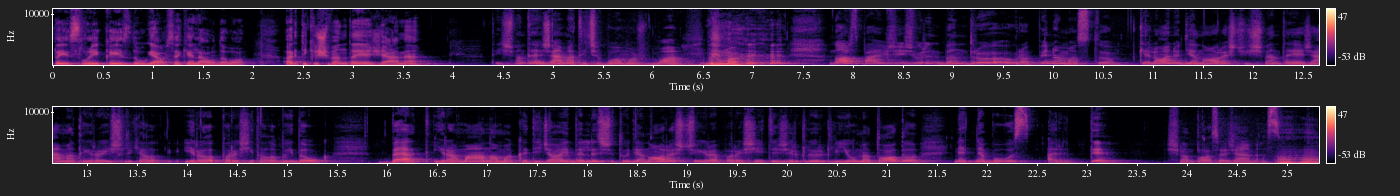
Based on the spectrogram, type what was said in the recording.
tais laikais daugiausia keliaudavo? Ar tik į Šventąją Žemę? Tai Šventąją Žemę tai čia buvo mažuma. Mažuma. Nors, pavyzdžiui, žiūrint bendru europiniu mastu, kelionių dienoraščių į Šventąją Žemę tai yra, išlikę, yra parašyta labai daug. Bet yra manoma, kad didžioji dalis šitų dienoraščių yra parašyti žirklių ir klyjų metodų, net nebuvus arti šventosios žemės. Aha.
